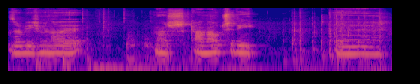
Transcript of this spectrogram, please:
zrobiliśmy nowy nasz kanał, czyli yy,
